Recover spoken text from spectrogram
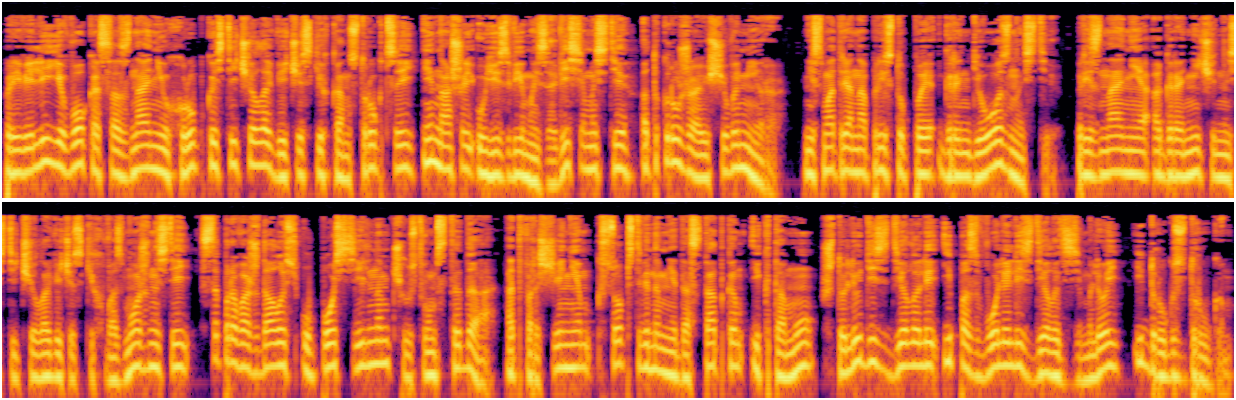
привели его к осознанию хрупкости человеческих конструкций и нашей уязвимой зависимости от окружающего мира. Несмотря на приступы грандиозности, Признание ограниченности человеческих возможностей сопровождалось упо сильным чувством стыда, отвращением к собственным недостаткам и к тому, что люди сделали и позволили сделать с Землей и друг с другом.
